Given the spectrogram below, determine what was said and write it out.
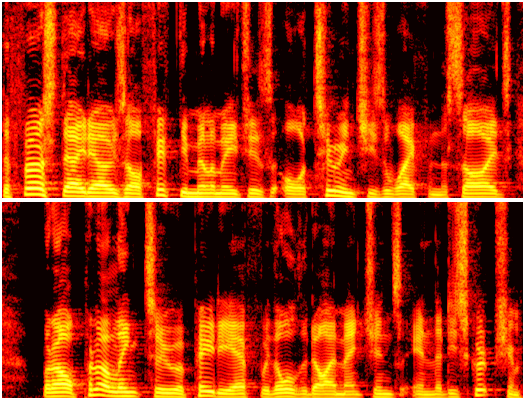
The first dados are 50 millimeters or 2 inches away from the sides, but I'll put a link to a PDF with all the dimensions in the description.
